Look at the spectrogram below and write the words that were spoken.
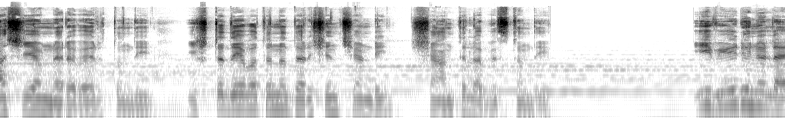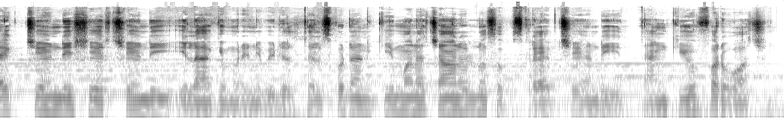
ఆశయం నెరవేరుతుంది. ఇష్టదేవతను దర్శించండి. శాంతి లభిస్తుంది. ఈ వీడియోని లైక్ చేయండి షేర్ చేయండి. ఇలాగే మరిన్ని వీడియోలు తెలుసుకోవడానికి మన ఛానల్ను సబ్స్క్రైబ్ చేయండి. Thank you for watching.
